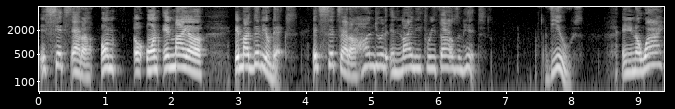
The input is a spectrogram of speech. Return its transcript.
It sits at a on on in my uh in my video decks. It sits at 193,000 hits, views. And you know why?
